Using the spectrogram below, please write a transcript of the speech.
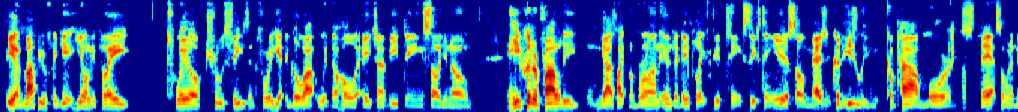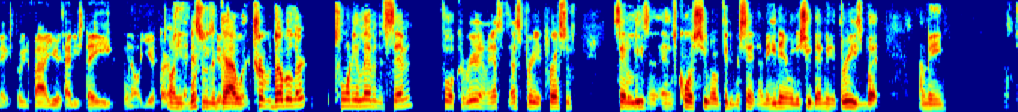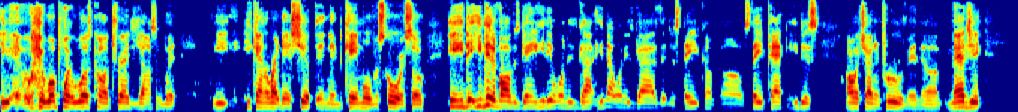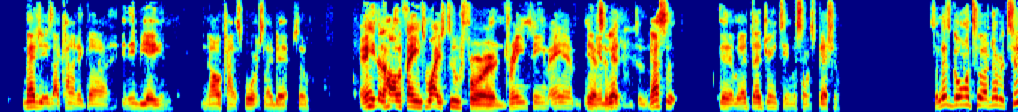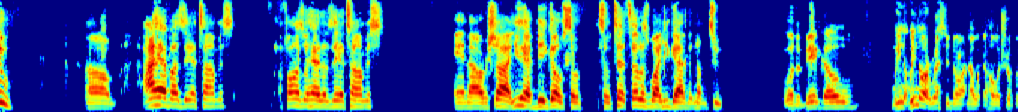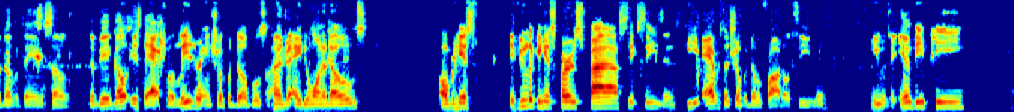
Yeah, a lot of people forget he only played 12 true seasons before he had to go out with the whole HIV thing. So, you know, he could have probably, guys like LeBron and MJ, they played 15, 16 years. So Magic could easily compile more stats over the next three to five years had he stayed, you know, year 13. Oh yeah, this was a 14, guy with triple double alert, 2011 and seven for a career. I mean that's that's pretty impressive, say the least. And, and of course, shooting over 50. percent I mean, he didn't really shoot that many threes, but I mean, he at one point was called Tragic Johnson, but he he kind of right that ship and then became a scorer. So he did, he did evolve his game. He didn't one of these guys. He's not one of these guys that just stayed come um, stayed packed. He just always tried to improve. And uh, Magic, Magic is iconic uh, in NBA and in all kind of sports like that. So And he's in the Hall of Fame twice, too, for Dream Team and Yeah, so that- too. that's a yeah. That, that dream team was something special. So let's go on to our number two. Um, I have Isaiah Thomas. Alfonso has Isaiah Thomas, and uh, Rashad, you have Big O. So, so t- tell us why you got the number two. Well, the Big O, we know we know what is doing now with the whole triple double thing. So the Big O is the actual leader in triple doubles, 181 of those. Over his, if you look at his first five, six seasons, he averaged a triple double for all those seasons. He was an MVP.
